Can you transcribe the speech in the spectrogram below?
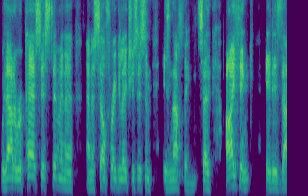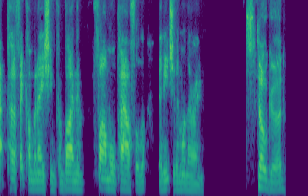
Without a repair system and a and a self-regulatory system is nothing. So I think it is that perfect combination. Combine them far more powerful than each of them on their own. so good.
